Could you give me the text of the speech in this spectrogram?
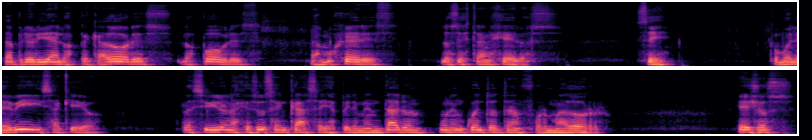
la prioridad en los pecadores, los pobres, las mujeres, los extranjeros. Sí, como Leví y Saqueo, recibieron a Jesús en casa y experimentaron un encuentro transformador. Ellos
